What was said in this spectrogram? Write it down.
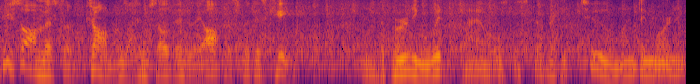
he saw Mr. Jarman let himself into the office with his key. And the burning wood pile was discovered at 2 Monday morning.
